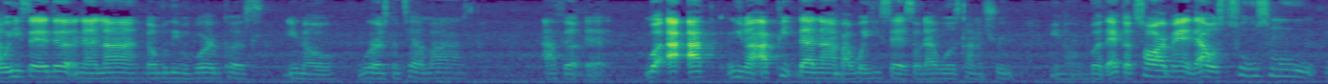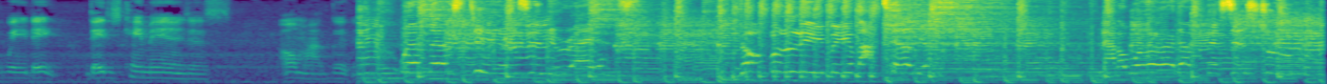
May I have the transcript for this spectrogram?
Lie, what he said there in that line, don't believe a word because, you know, words can tell lies. I felt that. But I, I you know, I peeped that line by what he said, so that was kind of true, you know. But that guitar, man, that was too smooth. Way they they just came in and just, oh my goodness. When there's tears in your eyes. Don't believe me if I tell you. Not a word of this is true.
